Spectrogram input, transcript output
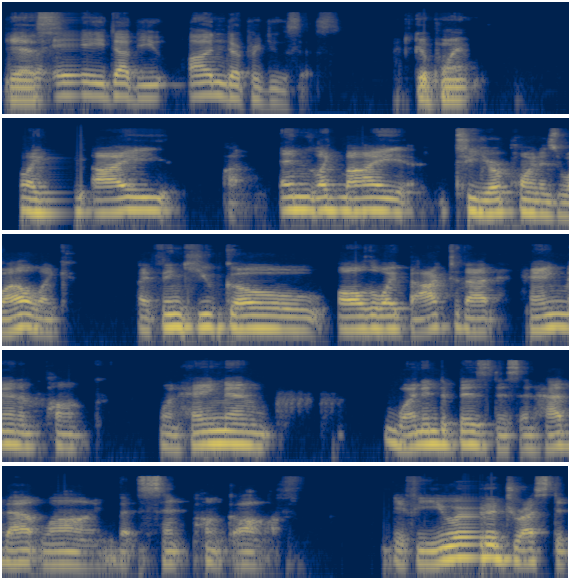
Yes. but AEW underproduces. Good point. like I I- and like my to your point as well like I think you go all the way back to that Hangman and Punk when Hangman went into business and had that line that sent Punk off if you had addressed it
